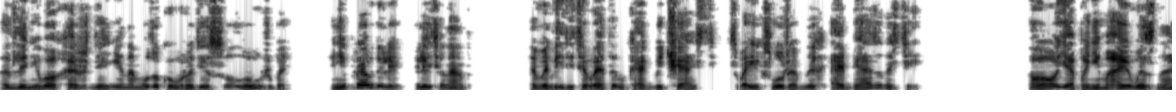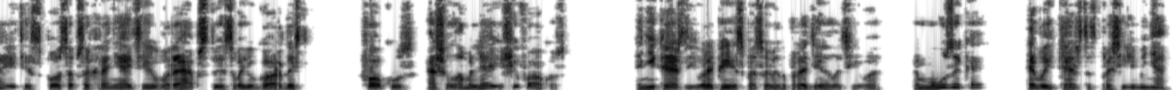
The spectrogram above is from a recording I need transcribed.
Для него хождение на музыку вроде службы. Не правда ли, лейтенант? Вы видите в этом как бы часть своих служебных обязанностей? О, я понимаю, вы знаете способ сохранять в рабстве свою гордость. Фокус, ошеломляющий фокус. Не каждый европеец способен проделать его. Музыка? Вы, кажется, спросили меня,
